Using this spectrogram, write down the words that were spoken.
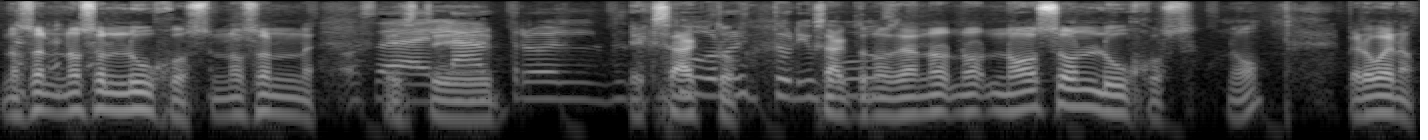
no son, no son lujos, no son O sea, este, el antro, el Exacto, el exacto, no, o sea, no, no, no son lujos, ¿no? Pero bueno,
